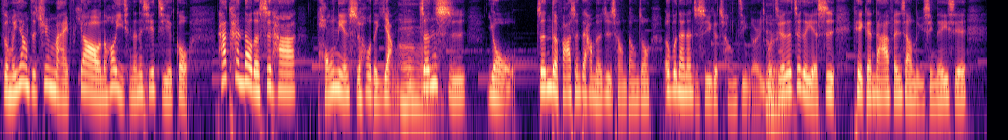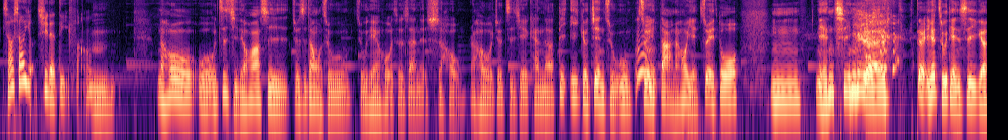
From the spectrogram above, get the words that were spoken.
怎么样子去买票，然后以前的那些结构，他看到的是他童年时候的样子，嗯，真实有。真的发生在他们的日常当中，而不单单只是一个场景而已。我觉得这个也是可以跟大家分享旅行的一些小小有趣的地方。嗯，然后我我自己的话是，就是当我出竹田火车站的时候，然后我就直接看到第一个建筑物最大，嗯，然后也最多，嗯，年轻人。对，因为竹田是一个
